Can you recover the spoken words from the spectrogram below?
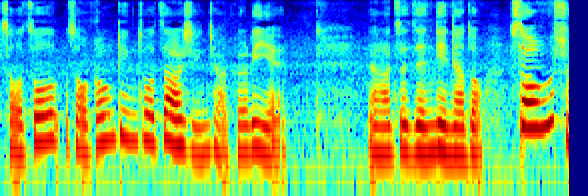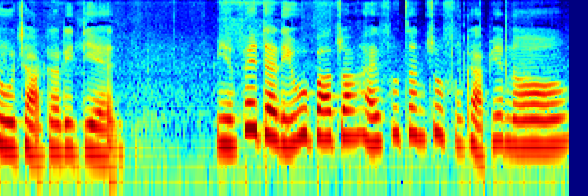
手做手工定做造型巧克力，耶。然后这间店叫做松鼠巧克力店。免费的礼物包装还附赠祝福卡片哦！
